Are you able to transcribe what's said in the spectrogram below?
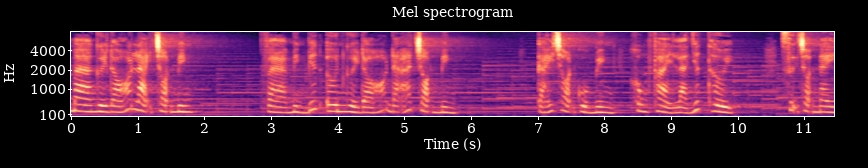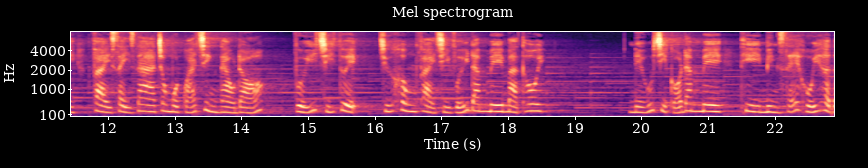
mà người đó lại chọn mình và mình biết ơn người đó đã chọn mình. Cái chọn của mình không phải là nhất thời. Sự chọn này phải xảy ra trong một quá trình nào đó với trí tuệ chứ không phải chỉ với đam mê mà thôi. Nếu chỉ có đam mê thì mình sẽ hối hận.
